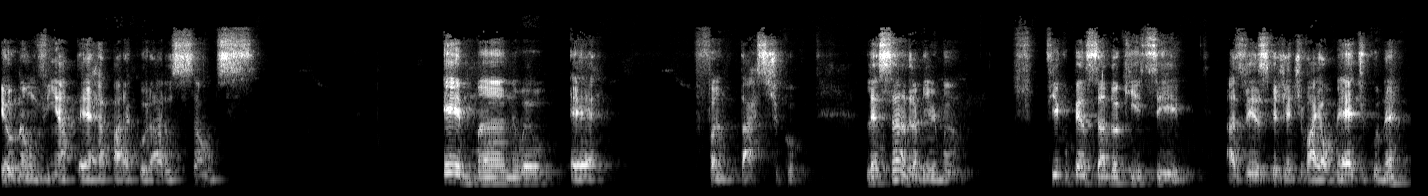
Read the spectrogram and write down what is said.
Eu não vim à terra para curar os sãos. Emmanuel é fantástico. Alessandra, minha irmã, Fico pensando aqui se às vezes que a gente vai ao médico, né,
